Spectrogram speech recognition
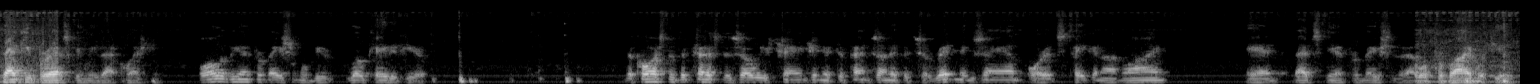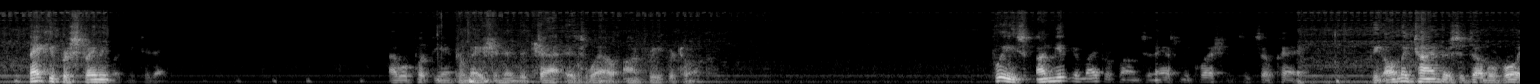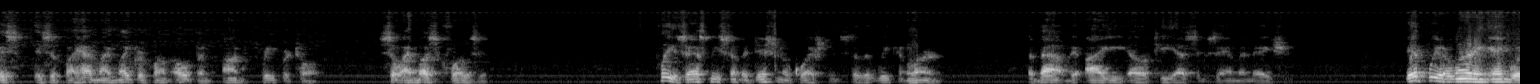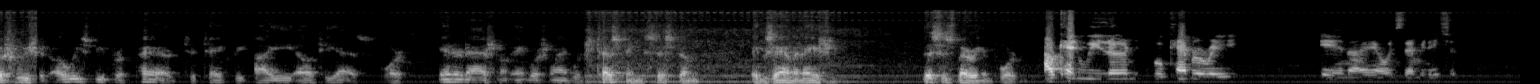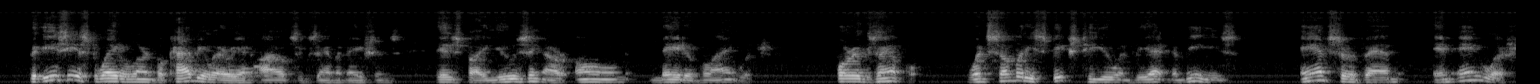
Thank you for asking me that question. All of the information will be located here. The cost of the test is always changing. It depends on if it's a written exam or it's taken online. And that's the information that I will provide with you. Thank you for streaming with me today. I will put the information in the chat as well on Free for Talk. Please unmute your microphones and ask me questions. It's okay. The only time there's a double voice is if I have my microphone open on Free for Talk. So I must close it. Please ask me some additional questions so that we can learn about the IELTS examination. If we are learning English, we should always be prepared to take the IELTS or International English Language Testing System examination. This is very important. how can we learn vocabulary in IELTS examination? The easiest way to learn vocabulary in IELTS examinations is by using our own native language. For example, when somebody speaks to you in Vietnamese, answer them in English.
